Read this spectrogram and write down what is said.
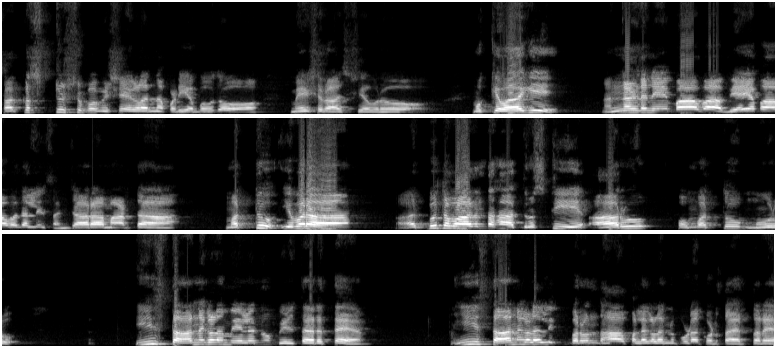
ಸಾಕಷ್ಟು ಶುಭ ವಿಷಯಗಳನ್ನ ಪಡೆಯಬಹುದು ಮೇಷರಾಶಿಯವರು. ಮುಖ್ಯವಾಗಿ ಹನ್ನೆರಡನೇ ಭಾವ ವ್ಯಯ ಭಾವದಲ್ಲಿ ಸಂಚಾರ ಮಾಡ್ತಾ ಮತ್ತು ಇವರ ಅದ್ಭುತವಾದಂತಹ ದೃಷ್ಟಿ ಆರು, ಒಂಬತ್ತು, ಮೂರು. ಈ ಸ್ಥಾನಗಳ ಮೇಲೂ ಬೀಳ್ತಾ ಇರುತ್ತೆ. ಈ ಸ್ಥಾನಗಳಲ್ಲಿ ಬರುವಂತಹ ಫಲಗಳನ್ನು ಕೂಡ ಕೊಡ್ತಾ ಇರ್ತಾರೆ.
